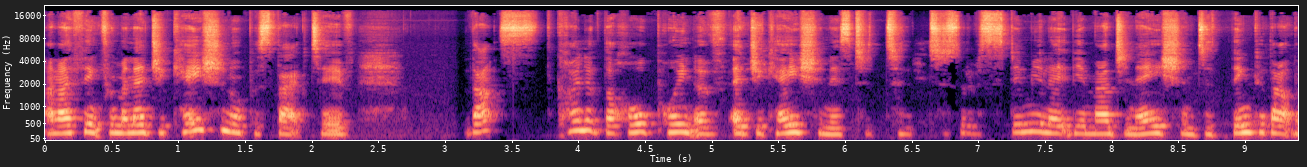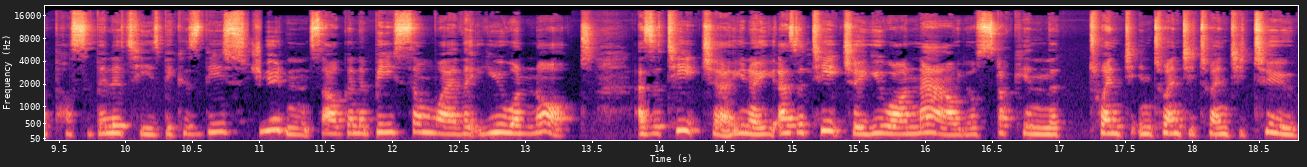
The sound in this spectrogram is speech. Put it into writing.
And I think from an educational perspective, that's kind of the whole point of education is to, to, to, sort of stimulate the imagination to think about the possibilities because these students are going to be somewhere that you are not as a teacher you know as a teacher you are now you're stuck in the 20 in 2022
